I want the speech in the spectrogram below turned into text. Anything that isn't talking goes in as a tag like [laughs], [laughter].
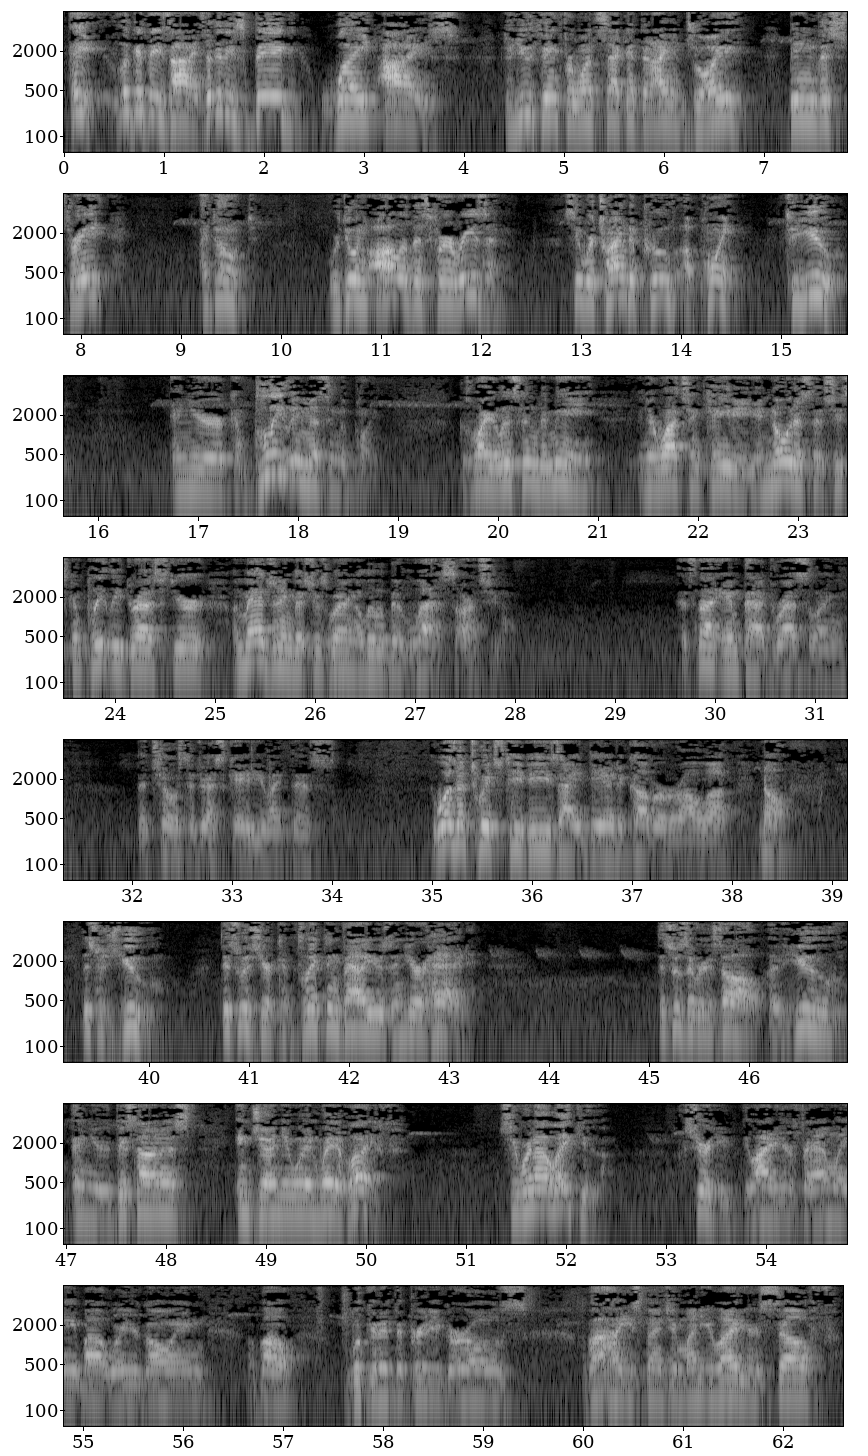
Hey, look at these eyes. Look at these big white eyes. Do you think for one second that I enjoy being this straight? I don't. We're doing all of this for a reason. See, we're trying to prove a point to you. And you're completely missing the point. Because while you're listening to me and you're watching Katie and notice that she's completely dressed, you're imagining that she's wearing a little bit less, aren't you? It's not Impact Wrestling that chose to dress Katie like this. It wasn't Twitch TV's idea to cover her all up. No, this was you. This was your conflicting values in your head. This was a result of you and your dishonest, ingenuine way of life. See, we're not like you. Sure, you, you lie to your family about where you're going, about looking at the pretty girls, about how you spend your money. You lie to yourself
